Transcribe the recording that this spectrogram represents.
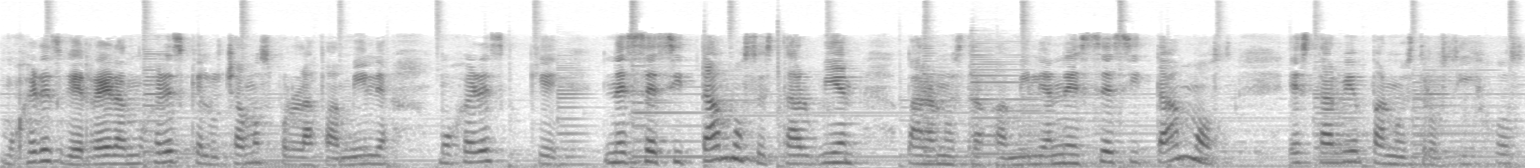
mujeres guerreras, mujeres que luchamos por la familia, mujeres que necesitamos estar bien para nuestra familia, necesitamos estar bien para nuestros hijos,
